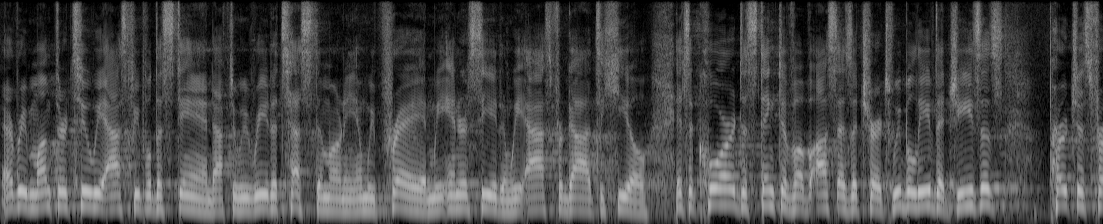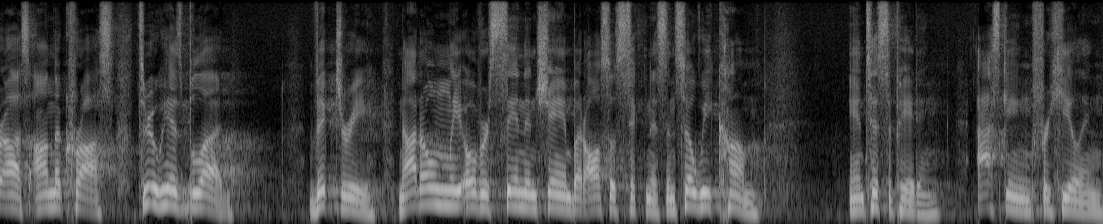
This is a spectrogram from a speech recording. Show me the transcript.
Every month or two, we ask people to stand after we read a testimony and we pray and we intercede and we ask for God to heal. It's a core distinctive of us as a church. We believe that Jesus purchased for us on the cross through his blood victory, not only over sin and shame, but also sickness. And so we come anticipating, asking for healing.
